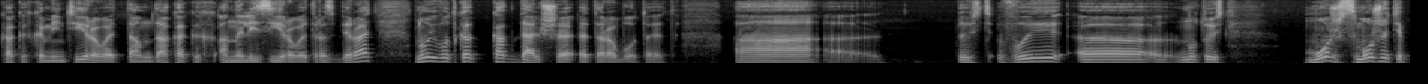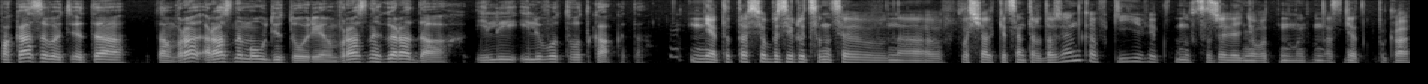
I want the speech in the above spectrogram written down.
как их комментировать, там, да, как их анализировать, разбирать. Ну и вот как, как дальше это работает? А, а, То есть вы, э, ну, то есть мож, сможете показывать это там в разным аудиториям, в разных городах, или, или вот, вот как это? Нет, это все базируется на, на площадке центра Долженко в Киеве. Ну, к сожалению, вот мы, у нас нет пока...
